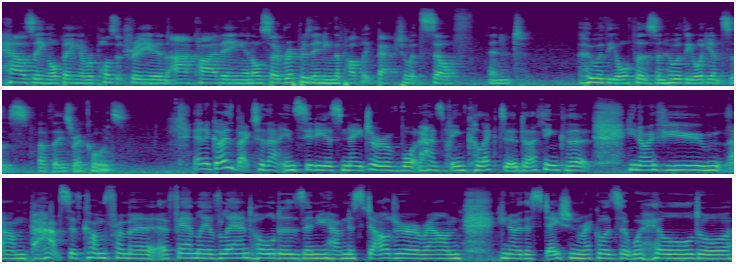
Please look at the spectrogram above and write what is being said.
housing or being a repository and archiving and also representing the public back to itself and who are the authors and who are the audiences of these records. And it goes back to that insidious nature of what has been collected. I think that, you know, if you um, perhaps have come from a, a, family of landholders and you have nostalgia around, you know, the station records that were held, or,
